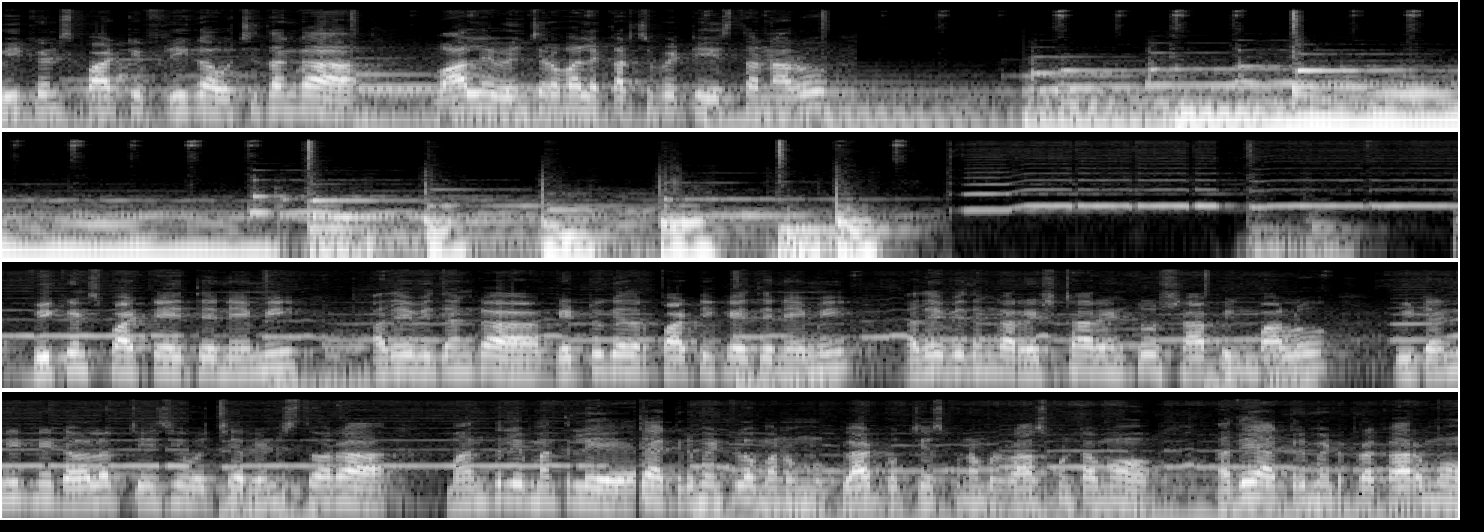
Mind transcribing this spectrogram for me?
వీకెండ్స్ పార్టీ ఫ్రీగా ఉచితంగా వాళ్ళే వెంచర్ వాళ్ళే ఖర్చు పెట్టి ఇస్తున్నారు. వీకెండ్స్ పార్టీ అయితేనేమి అదేవిధంగా గెట్ టుగెదర్ పార్టీకి అయితేనేమి అదేవిధంగా రెస్టారెంటు షాపింగ్ మాల్ వీటన్నిటిని డెవలప్ చేసి వచ్చే రెంట్స్ ద్వారా మంత్లీ మంత్లీ అగ్రిమెంట్లో మనం ప్లాట్ బుక్ చేసుకున్నప్పుడు రాసుకుంటామో అదే అగ్రిమెంట్ ప్రకారము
